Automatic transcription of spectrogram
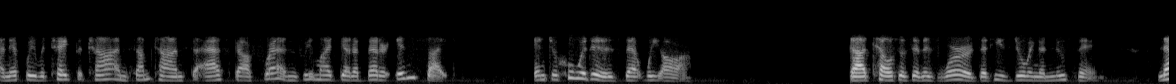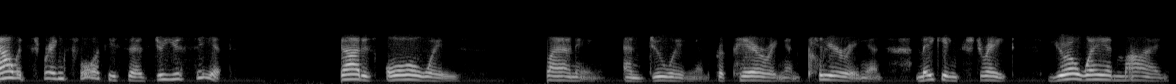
And if we would take the time sometimes to ask our friends, we might get a better insight into who it is that we are. God tells us in His Word that He's doing a new thing. Now it springs forth, He says. Do you see it? God is always planning and doing and preparing and clearing and making straight your way and mine.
